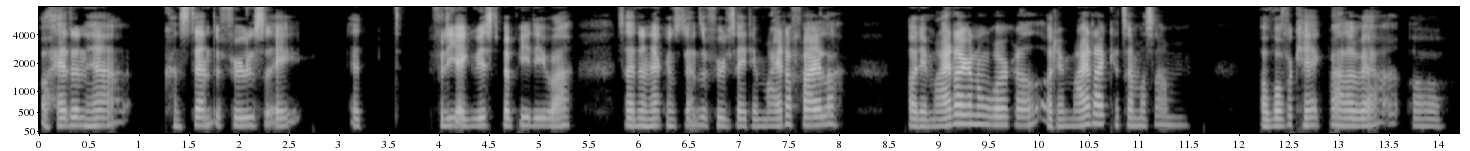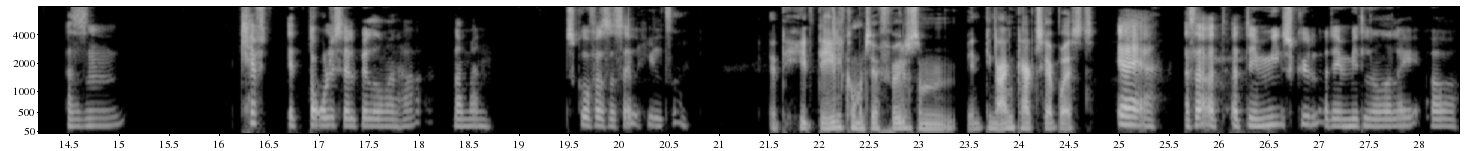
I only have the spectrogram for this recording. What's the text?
og have den her konstante følelse af, at fordi jeg ikke vidste, hvad BD var, så er den her konstante følelse af, at det er mig, der fejler, og det er mig, der ikke har nogen ryggrad, og det er mig, der ikke kan tage mig sammen. Og hvorfor kan jeg ikke bare lade være? Og altså sådan, kæft et dårligt selvbillede, man har, når man skuffer sig selv hele tiden. Ja, det, hele, det hele kommer til at føles som din egen karakterbrist. Ja, ja. Altså, og, og det er min skyld, og det er mit nederlag, og,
